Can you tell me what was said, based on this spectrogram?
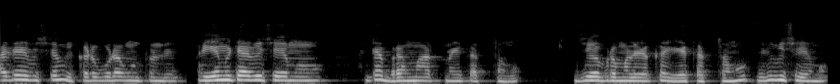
అదే విషయం ఇక్కడ కూడా ఉంటుంది. మరి ఏమిటి ఆ విషయము? అంటే బ్రహ్మాత్మైకత్వము. జీవబ్రహ్మల యొక్క ఏకత్వము. ఇది విషయము.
